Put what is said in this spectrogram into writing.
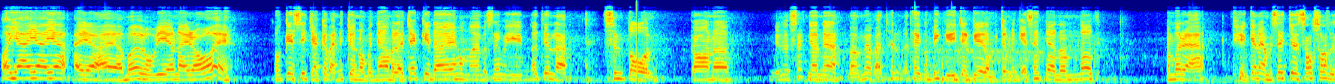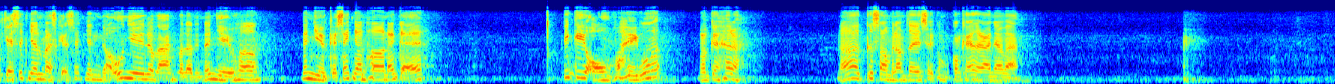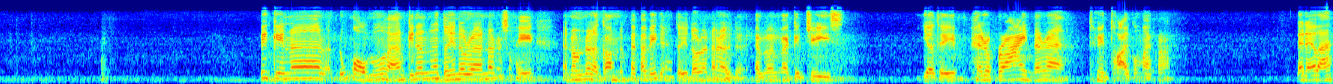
ôi da da da ai da ai da mới một video này rồi. Ok xin chào các bạn đã chơi channel mình nha mình là Jackie đây. Hôm nay mình sẽ video đó chính là sinh tồn. Còn uh, những cái sát nhân nha. Và mấy bạn thấy thấy con biết gì trên kia là một trong những kẻ sát nhân nó nó mới ra. Thì cái này mình sẽ chơi sót sót cái kẻ sát nhân mà kẻ sát nhân ngẫu nhiên rồi bạn. Và lần này nó nhiều hơn. Nó nhiều kẻ sát nhân hơn đáng kể. Tiếng kia ồn vậy luôn á. Ok hết rồi đó cứ sau 15 giây sẽ có một con khác ra nha bạn. Cái kia nó đúng hồn luôn các bạn. Kia nó, nó tự nhiên đâu ra nó xuất hiện. À, nó nó là con Peppa Pig tự nhiên đâu ra nó là American cheese. Giờ thì Herobrine nó ra. Huyền thoại của Minecraft. Đây nè bạn.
